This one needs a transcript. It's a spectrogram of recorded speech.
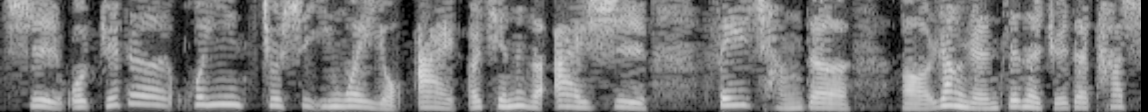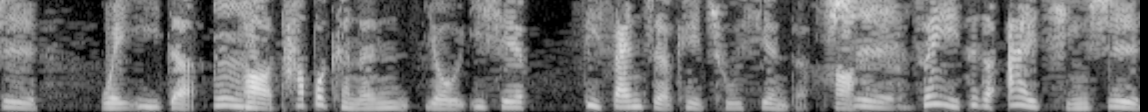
是，我觉得婚姻就是因为有爱，而且那个爱是非常的呃，让人真的觉得它是唯一的。嗯，好、哦，它不可能有一些。第三者可以出现的哈，是，所以这个爱情是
